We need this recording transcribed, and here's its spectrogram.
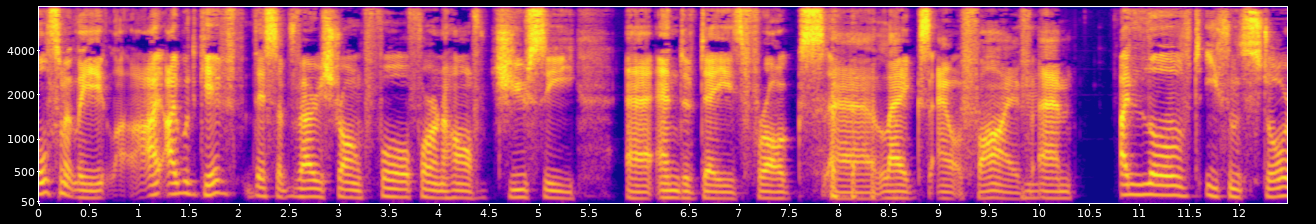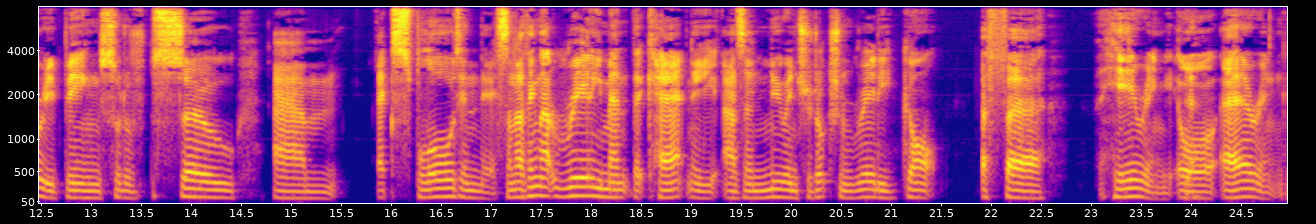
ultimately, I, I would give this a very strong four, four and a half juicy, uh, end of days frogs, uh, legs out of 5 mm Um, I loved Ethan's story being sort of so, um, explored in this. And I think that really meant that Kaetenay, as a new introduction, really got a fair hearing or yeah. airing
